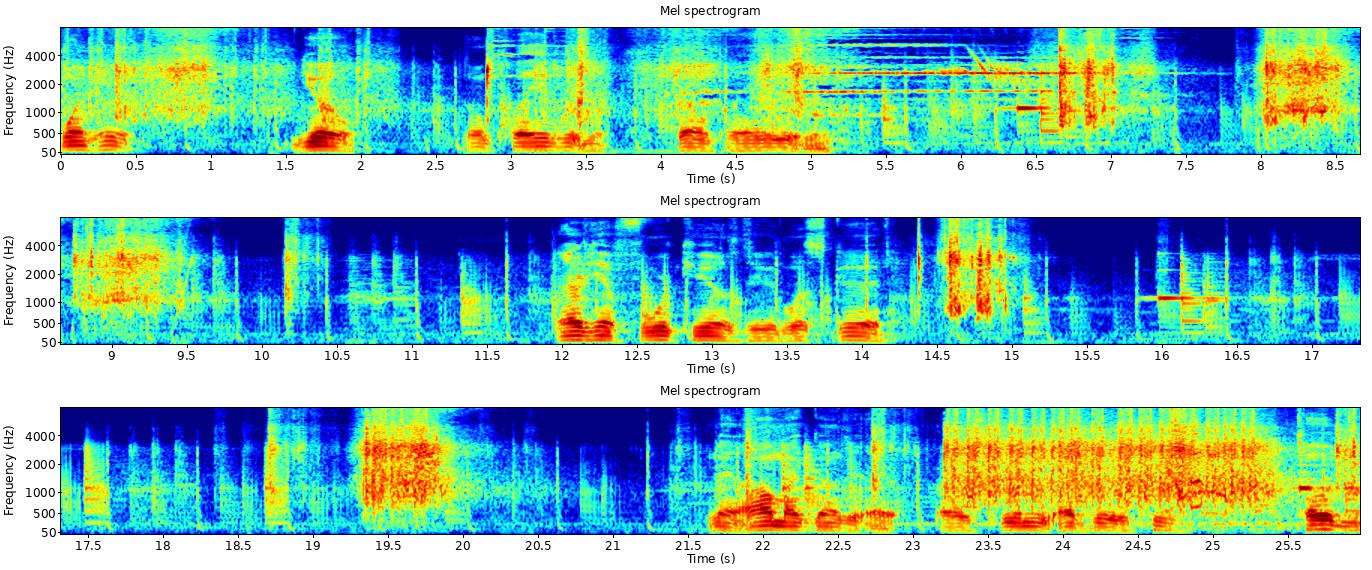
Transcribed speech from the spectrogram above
One hit. Yo. Don't play with me. Don't play with me. I already have four kills, dude. What's good? Man, all my guns are, are extremely upgraded too. Told you.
